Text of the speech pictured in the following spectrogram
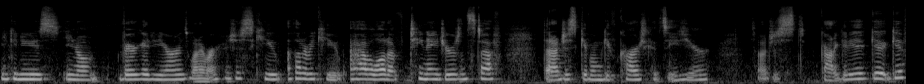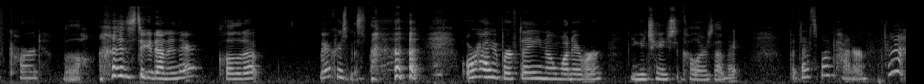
You can use, you know, variegated yarns, whatever. It's just cute. I thought it'd be cute. I have a lot of teenagers and stuff that I just give them gift cards because it's easier. So I just gotta get a, get a gift card. Stick it down in there, close it up, Merry Christmas. or Happy Birthday, you know, whatever. You can change the colors of it. But that's my pattern. Ah.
